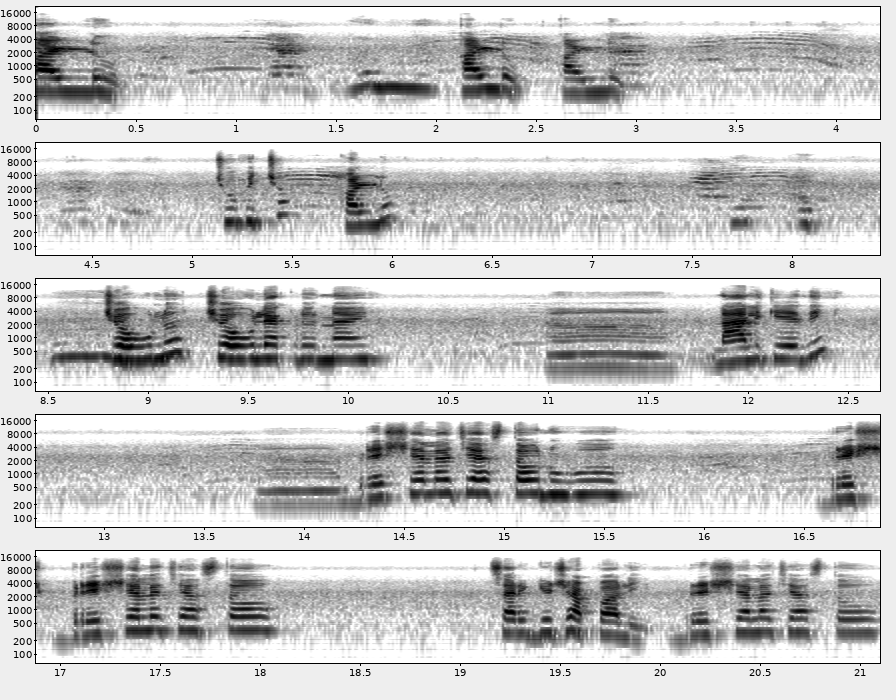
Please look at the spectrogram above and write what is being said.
కళ్ళు. కళ్ళు కళ్ళు. చూపించు కళ్ళు. చెవులు చెవులు ఎక్కడున్నాయి? నాలుగేది? బ్రష్ ఎలా చేస్తావు నువ్వు? బ్రష్ బ్రష్ ఎలా చేస్తావు? సరిగ్గా చెప్పాలి. బ్రష్ ఎలా చేస్తావు?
